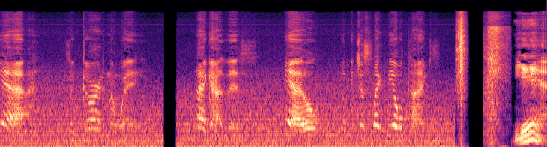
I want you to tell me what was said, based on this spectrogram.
Yeah, there's a guard in the way. I got this. Yeah, it'll, it'll be just like the old times. Yeah.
